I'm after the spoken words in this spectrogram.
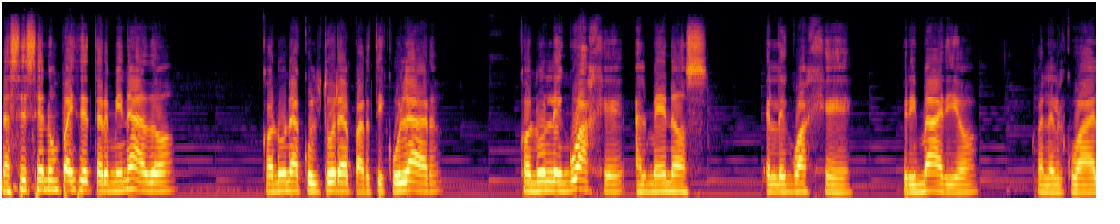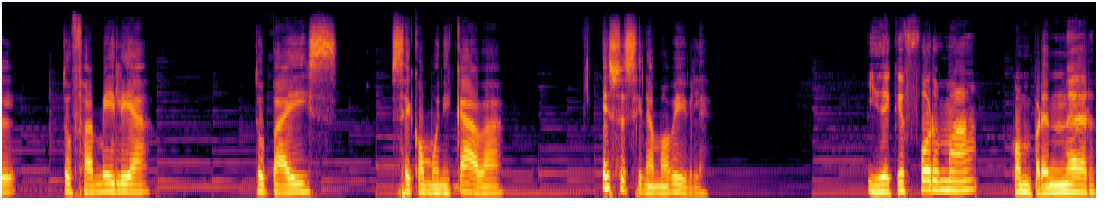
Naces en un país determinado, con una cultura particular, con un lenguaje, al menos el lenguaje primario, con el cual tu familia, tu país se comunicaba. Eso es inamovible. ¿Y de qué forma comprender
